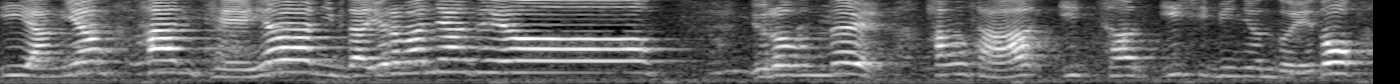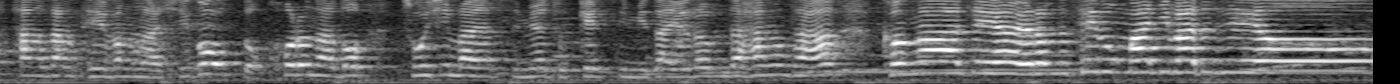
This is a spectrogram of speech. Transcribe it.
2학년 한태현입니다. 여러분 안녕하세요. 여러분들 항상 2022년도에도 항상 대박 나시고 또 코로나도 조심하셨으면 좋겠습니다. 여러분들 항상 건강하세요. 여러분들 새해 복 많이 받으세요.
